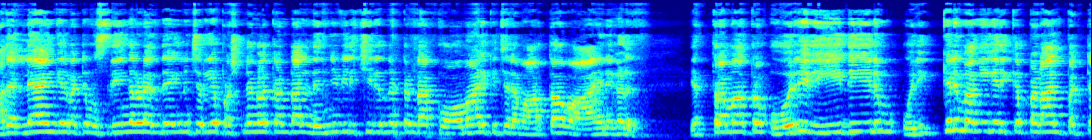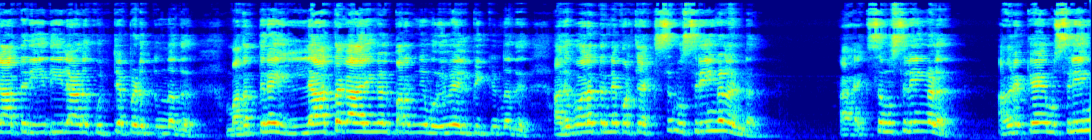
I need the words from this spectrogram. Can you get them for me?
അതല്ല എങ്കിൽ മറ്റു മുസ്ലിങ്ങളുടെ എന്തെങ്കിലും ചെറിയ പ്രശ്നങ്ങൾ കണ്ടാൽ നെഞ്ഞു വിരിച്ചിരുന്നിട്ടുണ്ട് ആ കോമാളിക്ക് ചില വാർത്താ വായനകൾ. എത്രമാത്രം ഒരു രീതിയിലും ഒരിക്കലും അംഗീകരിക്കപ്പെടാൻ പറ്റാത്ത രീതിയിലാണ് കുറ്റപ്പെടുത്തുന്നത്. മതത്തിനെ ഇല്ലാത്ത കാര്യങ്ങൾ പറഞ്ഞ് മുറിവേൽപ്പിക്കുന്നത്. അതുപോലെ തന്നെ കുറച്ച് എക്സ് മുസ്ലിങ്ങളുണ്ട്. എക്സ് മുസ്ലിങ്ങൾ അവരൊക്കെ മുസ്ലിം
